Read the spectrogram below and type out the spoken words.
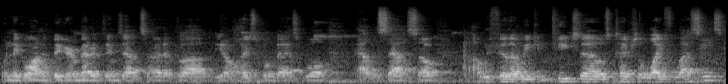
when they go on to bigger and better things outside of uh, you know high school basketball at LaSalle. So uh, we feel that we can teach those types of life lessons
